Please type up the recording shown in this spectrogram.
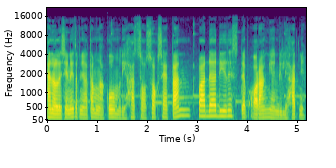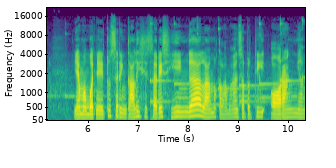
analis ini ternyata mengaku melihat sosok setan pada diri setiap orang yang dilihatnya yang membuatnya itu sering kali histeris hingga lama kelamaan seperti orang yang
